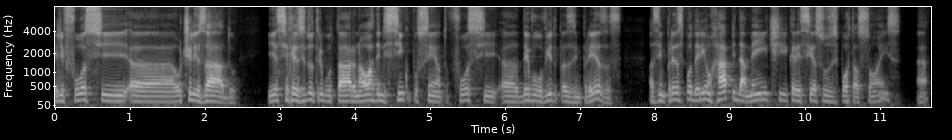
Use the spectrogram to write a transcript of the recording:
ele fosse uh, utilizado e esse resíduo tributário na ordem de 5% fosse uh, devolvido para as empresas, as empresas poderiam rapidamente crescer as suas exportações, né?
